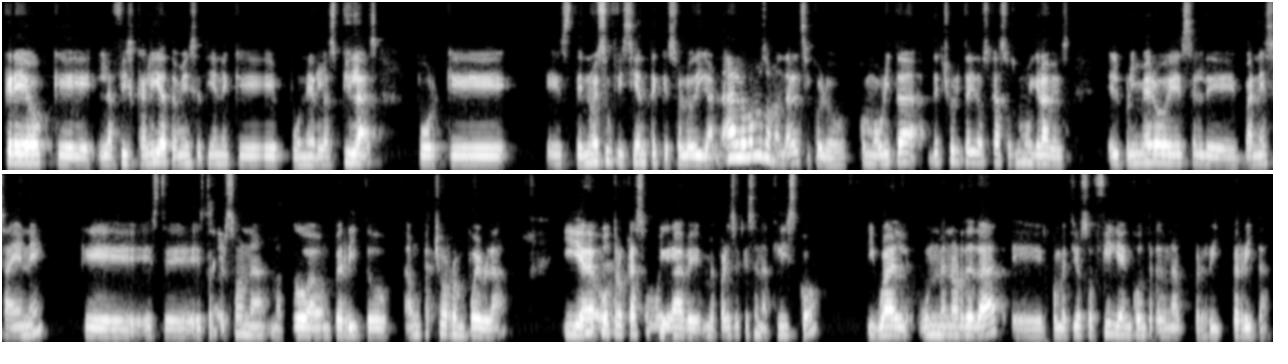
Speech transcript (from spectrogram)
creo que la fiscalía también se tiene que poner las pilas porque este, no es suficiente que solo digan, ah, lo vamos a mandar al psicólogo. Como ahorita, de hecho ahorita hay dos casos muy graves. El primero es el de Vanessa N., que este, esta persona mató a un perrito, a un cachorro en Puebla, y otro caso muy grave, me parece que es en Atlisco, igual un menor de edad eh, cometió sofilia en contra de una perrita.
